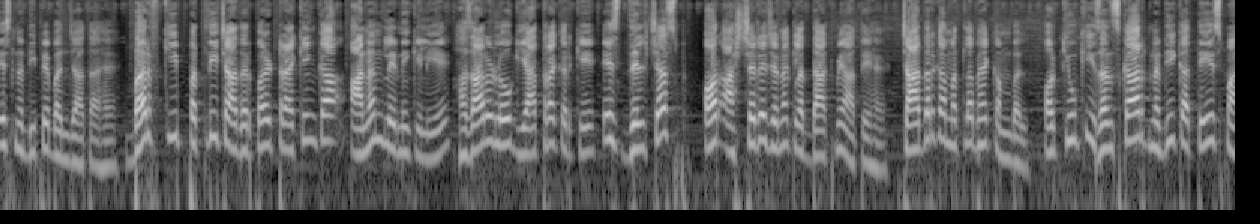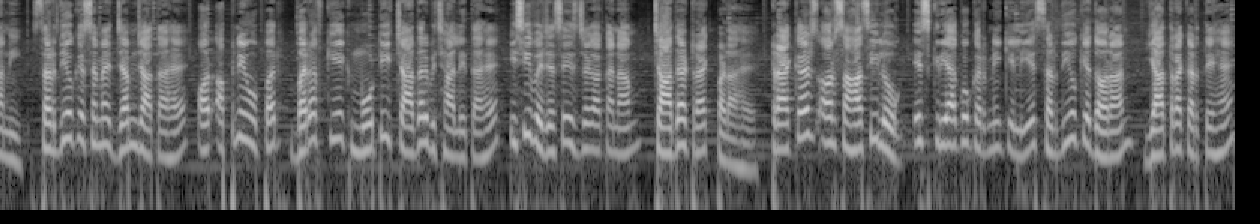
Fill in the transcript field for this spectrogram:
इस नदी पे बन जाता है। बर्फ़ की पतली चादर पर ट्रैकिंग का आनंद लेने के लिए हज़ारों लोग यात्रा करके इस दिलचस्प और आश्चर्यजनक लद्दाख में आते हैं। चादर का मतलब है कंबल, और क्योंकि जंस्कार नदी का तेज पानी सर्दियों के समय जम जाता है और अपने ऊपर बर्फ़ की एक मोटी चादर बिछा लेता है, इसी वजह से इस जगह का नाम चादर ट्रैक पड़ा है। ट्रैकर्स और साहसी लोग इस क्रिया को करने के लिए सर्दियों के दौरान यात्रा करते हैं,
